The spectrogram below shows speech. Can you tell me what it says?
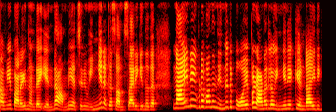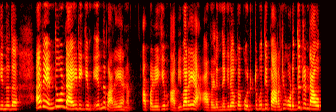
നവ്യ പറയുന്നുണ്ട് എന്താ അമ്മയും അച്ഛനും ഇങ്ങനെയൊക്കെ സംസാരിക്കുന്നത്? നയന ഇവിടെ വന്ന് നിന്നിട്ട് പോയപ്പോഴാണല്ലോ ഇങ്ങനെയൊക്കെ ഉണ്ടായിരിക്കുന്നത്. അത് എന്തുകൊണ്ടായിരിക്കും എന്ന് പറയണം. അപ്പോഴേക്കും അബി പറയാ അവൾ എന്തെങ്കിലുമൊക്കെ കുരുട്ടുബുദ്ധി പറഞ്ഞു കൊടുത്തിട്ടുണ്ടാവും.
